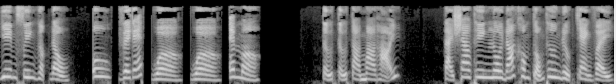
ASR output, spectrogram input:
Diêm xuyên gật đầu. U, V, K, W, W, M. Tử tử tò mò hỏi. Tại sao thiên lôi đó không tổn thương được chàng vậy?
